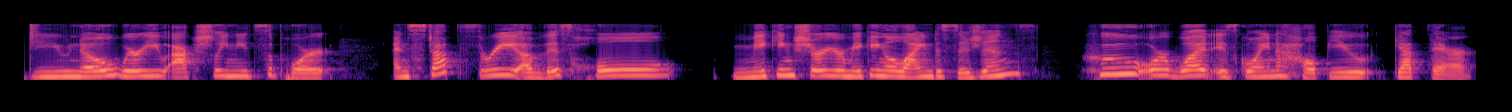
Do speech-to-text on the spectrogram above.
Do you know where you actually need support? And step three of this whole making sure you're making aligned decisions who or what is going to help you get there?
